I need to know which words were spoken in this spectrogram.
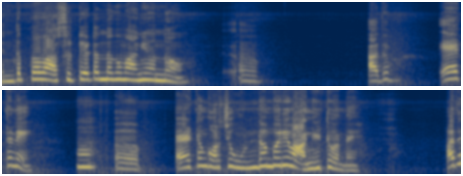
എന്തപ്പോ വാസുട്ടിയേട്ടൻ എന്തെങ്കിലും വാങ്ങി വന്നോ? അത് ഏട്ടനെ. ഏട്ടൻ കുറച്ച് ഉണ്ടംപൊരി വാങ്ങിട്ട് വന്നേ. അത്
